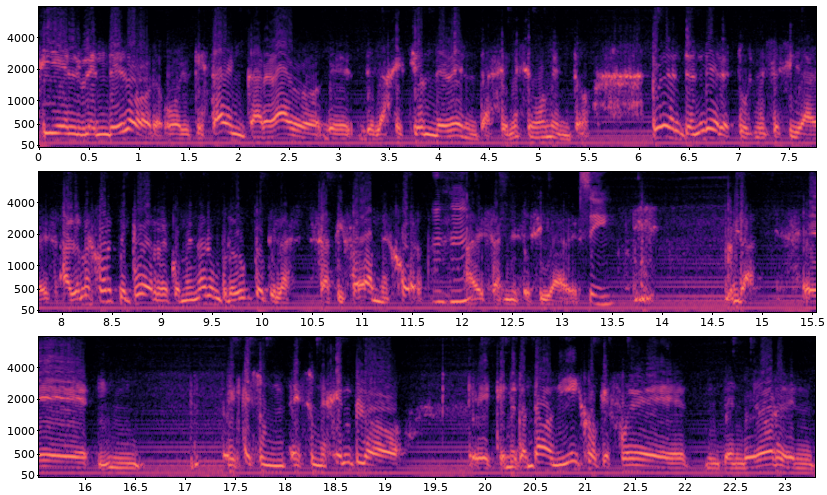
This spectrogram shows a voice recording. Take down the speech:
si el vendedor o el que está encargado de, la gestión de ventas en ese momento puede entender tus necesidades, a lo mejor te puede recomendar un producto que las satisfaga mejor a esas necesidades. Sí. Mira, eh, mm, este es un, es un ejemplo eh, que me contaba mi hijo que fue vendedor en,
